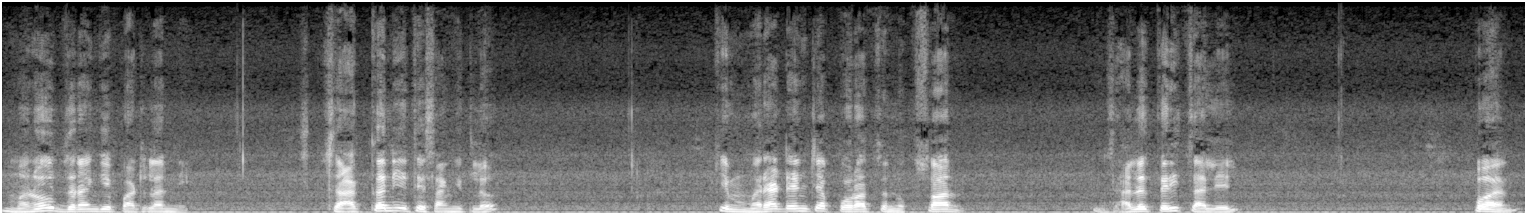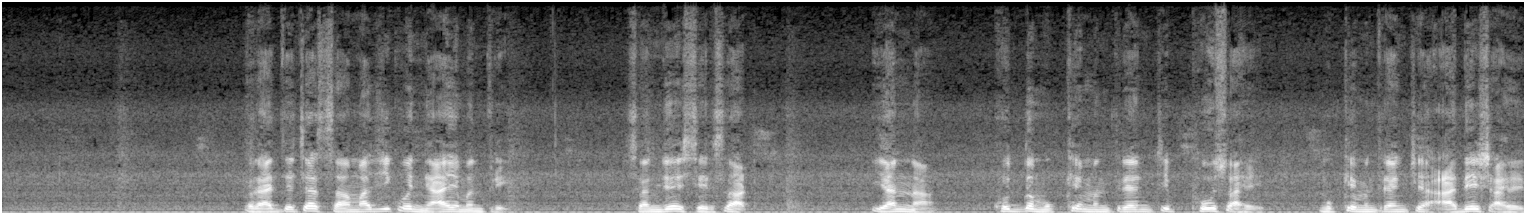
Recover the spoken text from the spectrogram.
मनोज जरांगे पाटलांनी चाकण येथे सांगितलं की मराठ्यांच्या पोराचं नुकसान झालं तरी चालेल पण राज्याच्या सामाजिक व न्यायमंत्री संजय शिरसाट यांना खुद्द मुख्यमंत्र्यांची फूस आहे मुख्यमंत्र्यांचे आदेश आहेत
